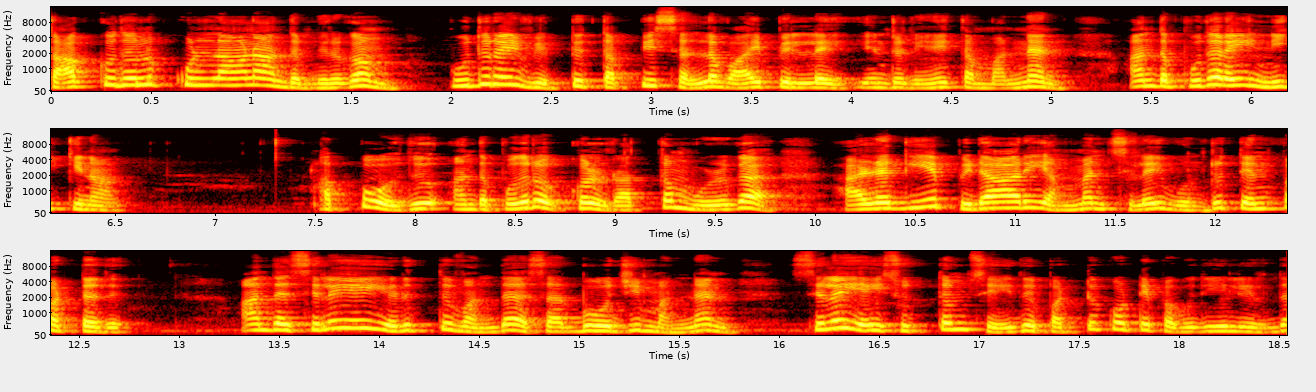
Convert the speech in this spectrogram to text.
தாக்குதலுக்குள்ளான அந்த மிருகம் புதரை விட்டு தப்பி செல்ல வாய்ப்பில்லை என்று நினைத்த மன்னன் அந்த புதரை நீக்கினான். அப்போது அந்த புதருக்குள் ரத்தம் ஒழுக அழகிய பிடாரி அம்மன் சிலை ஒன்று தென்பட்டது. அந்த சிலையை எடுத்து வந்த சர்போஜி மன்னன் சிலையை சுத்தம் செய்து பட்டுக்கோட்டை பகுதியில் இருந்த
